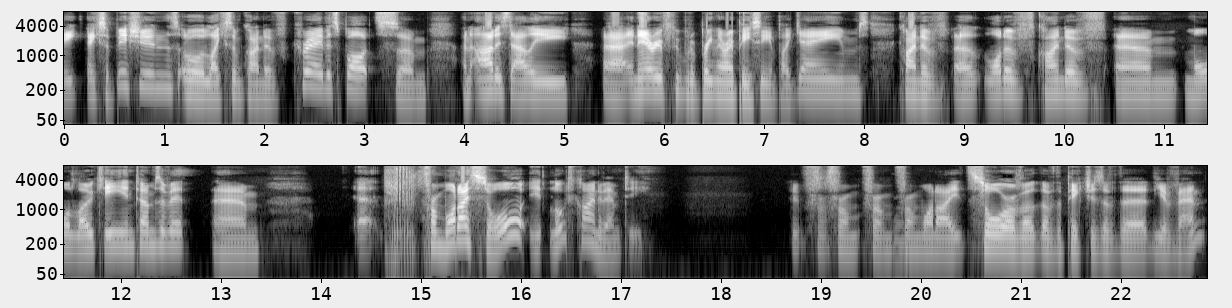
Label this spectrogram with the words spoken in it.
e- exhibitions or like some kind of creator spots some an artist alley uh, an area for people to bring their own PC and play games. Kind of a lot of kind of um, more low key in terms of it. Um, uh, from what I saw, it looked kind of empty. It- fr- From from from what I saw of of the pictures of the the event,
